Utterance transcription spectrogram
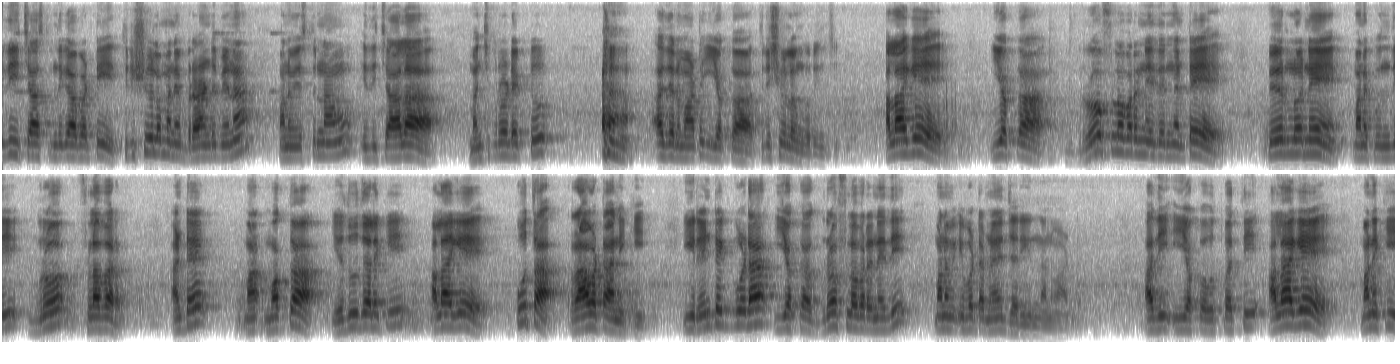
ఇది చేస్తుంది కాబట్టి త్రిశూలం అనే బ్రాండ్ మీద మనం ఇస్తున్నాము. ఇది చాలా మంచి ప్రోడక్టు అదనమాట ఈ యొక్క త్రిశూలం గురించి. అలాగే ఈ యొక్క గ్రో ఫ్లవర్ అనేది ఏంటంటే పేరులోనే మనకు ఉంది గ్రో ఫ్లవర్ అంటే మ- మొక్క ఎదుగుదలకి అలాగే పూత రావటానికి. ఈ రెంటికి కూడా ఈ యొక్క గ్రో ఫ్లవర్ అనేది మనం ఇవ్వటం అనేది జరిగిందనమాట. అది ఈ యొక్క ఉత్పత్తి. అలాగే మనకి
